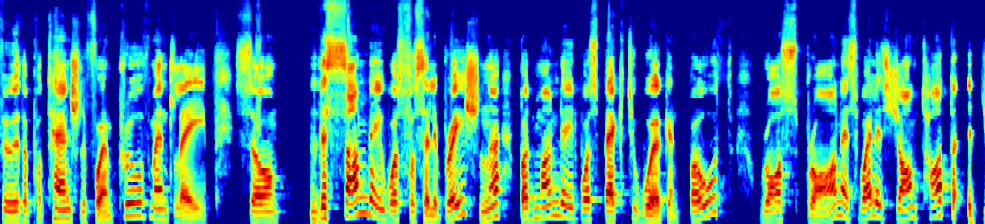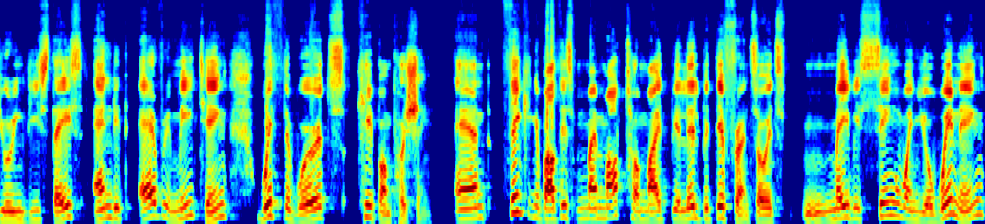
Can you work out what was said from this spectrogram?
further potential for improvement lay. So the Sunday was for celebration, but Monday it was back to work. And both Ross Brawn as well as Jean Todt during these days ended every meeting with the words, keep on pushing. And thinking about this, my motto might be a little bit different. So it's maybe sing when you're winning,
